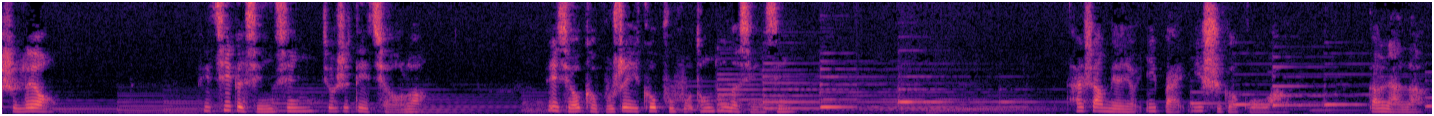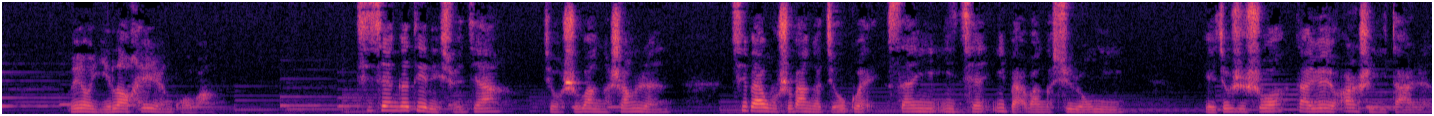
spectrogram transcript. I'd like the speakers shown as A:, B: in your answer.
A: 十六，第七个行星就是地球了。地球可不是一颗普普通通的行星，它上面有一百一十个国王，当然了，没有遗漏黑人国王。七千个地理学家，九十万个商人。七百五十万个酒鬼，三亿一千一百万个虚荣迷，也就是说，大约有二十亿大人。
